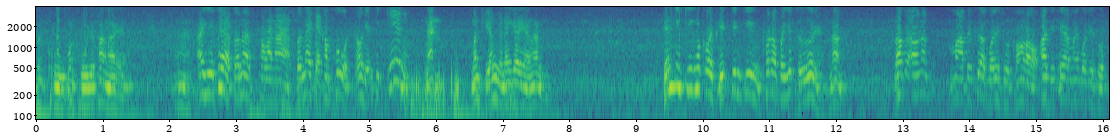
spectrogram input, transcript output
มันขู่มันขู่อยู่ข้างในอะอาไอ้ยี่แท้ตอนนั้นภาวนาตอนนั้นแต่คำพูด เขาเห็นจริงๆนั่น มันเถียงอยู่ในใจอย่างนั้น เห็นจริงๆมันก็ผิดจริงๆเพราะเราไปยึดถือเนี่ยนั่นเราไปเอานั่นมาเป็นเครื่องบริสุทธิ์ของเราอาจิแท้ไม่บริสุทธิ์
